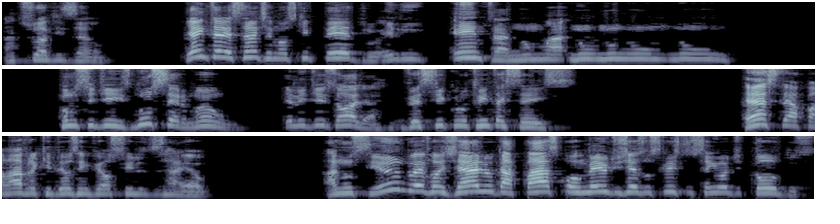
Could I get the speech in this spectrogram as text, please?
a sua visão. E é interessante, irmãos, que Pedro, ele entra numa, num, num, num, como se diz, num sermão, ele diz, olha, versículo 36, esta é a palavra que Deus enviou aos filhos de Israel, anunciando o evangelho da paz por meio de Jesus Cristo, Senhor de todos.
